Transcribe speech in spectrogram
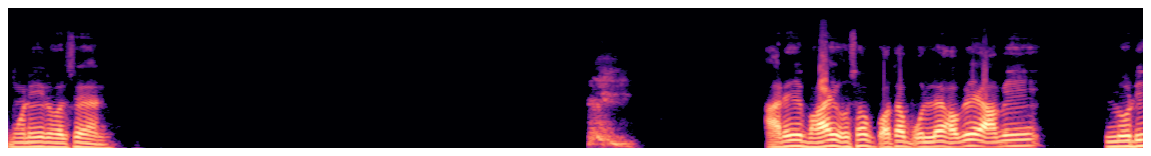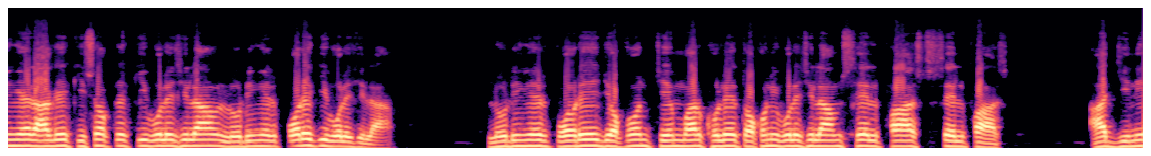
মনির হোসেন। আরে ভাই, ওসব কথা বললে হবে। আমি লোডিং এর আগে কৃষককে কি বলেছিলাম? লোডিং এর পরে কি বলেছিলাম? লোডিং এর পরে যখন চেম্বার খোলে, তখনই বলেছিলাম সেল ফাস্ট সেল ফাস্ট আর যিনি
